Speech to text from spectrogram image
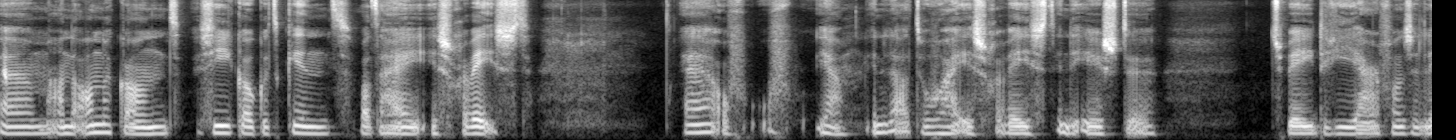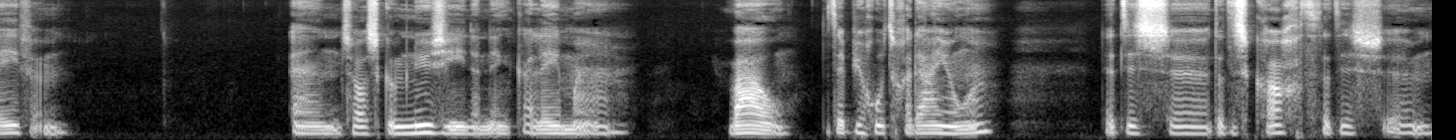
Um, aan de andere kant zie ik ook het kind wat hij is geweest. Eh, of, ja, inderdaad, hoe hij is geweest in de eerste twee, drie jaar van zijn leven. En zoals ik hem nu zie, dan denk ik alleen maar: wauw, dat heb je goed gedaan, jongen. Dat is, uh, dat is kracht, dat is uh,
